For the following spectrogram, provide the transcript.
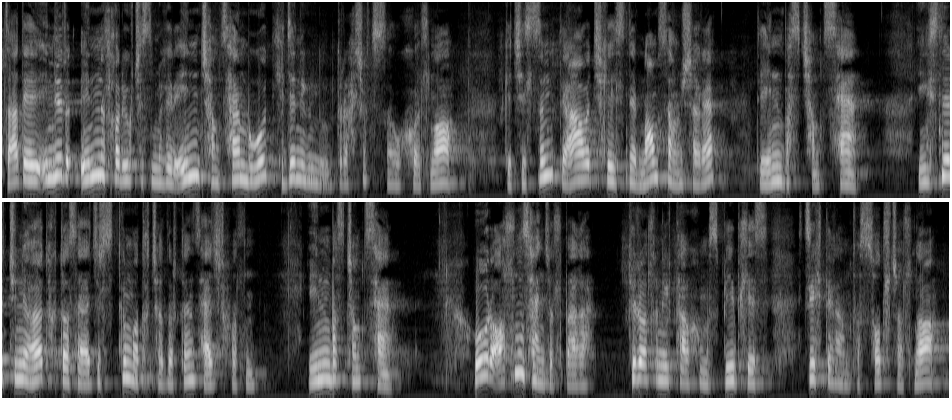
За тэгээ энэ дэр энэ нь болохоор юу ч хэлсэн мэхээр энэ чам сайн бөгөөд хизээ нэгэн өдөр ашиг цасаа өгөх болно гэж хэлсэн. Тэгээ аавч хэлснээр ном сайн уншаарай. Тэгээ энэ бас чамд сайн. Ингэснээр чиний ой тогтоо сайжир сэтгэн бодох чадвартай сайжрах болно. Энэ нь бас чамд сайн. Өөр олон сайн зүйл байгаа. Тэр болгоныг та бүхэн бас Библиэс эцэгтэйгээ хамт бас судалж болно.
